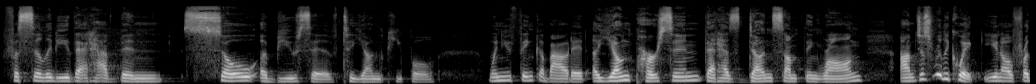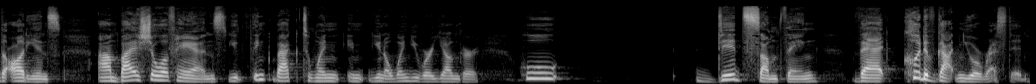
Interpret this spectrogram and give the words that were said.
facility that have been so abusive to young people when you think about it, a young person that has done something wrong, um, just really quick, you know, for the audience, um, by a show of hands, you think back to when, in, you know, when you were younger, who did something that could have gotten you arrested?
